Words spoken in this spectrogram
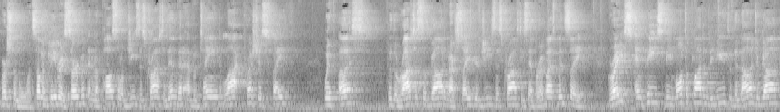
Verse number 1. Simon Peter, a servant and an apostle of Jesus Christ, to them that have obtained like precious faith with us through the righteousness of God and our Savior Jesus Christ. He said, For everybody's been saved. Grace and peace be multiplied unto you through the knowledge of God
